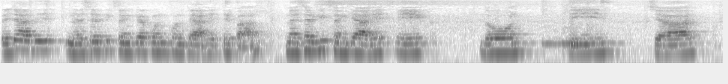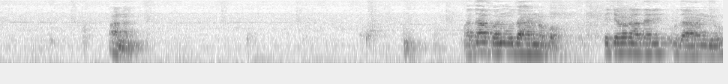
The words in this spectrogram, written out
त्याच्या आधी नैसर्गिक संख्या कोणकोणत्या आहेत ते पहा. नैसर्गिक संख्या आहेत एक दोन तीन चार अनंत. आता आपण उदाहरण पाहू. त्याच्यावर आधारित उदाहरण घेऊ.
